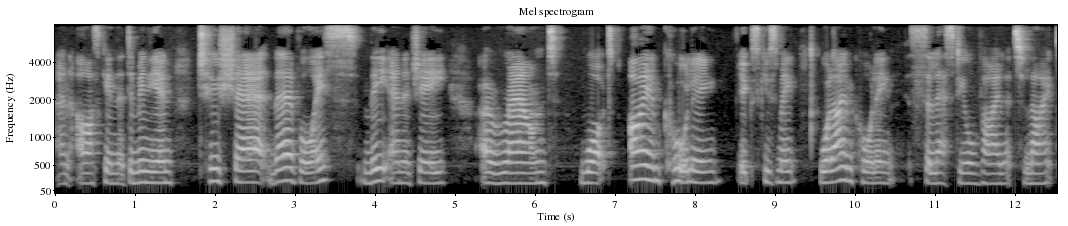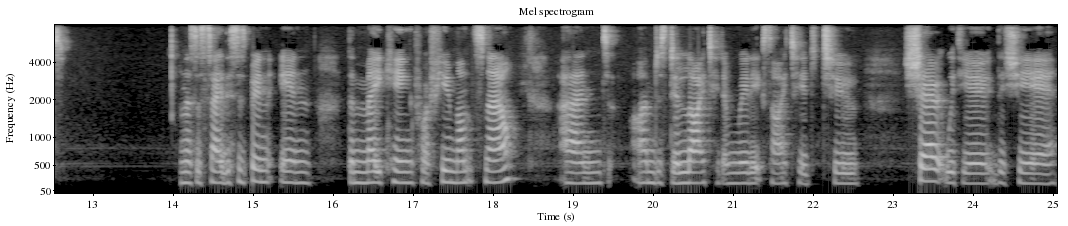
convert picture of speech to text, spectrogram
and asking the Dominion to share their voice, the energy around what I am calling, excuse me, what I am calling celestial violet light. And as I say, this has been in the making for a few months now, and I'm just delighted and really excited to share it with you this year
